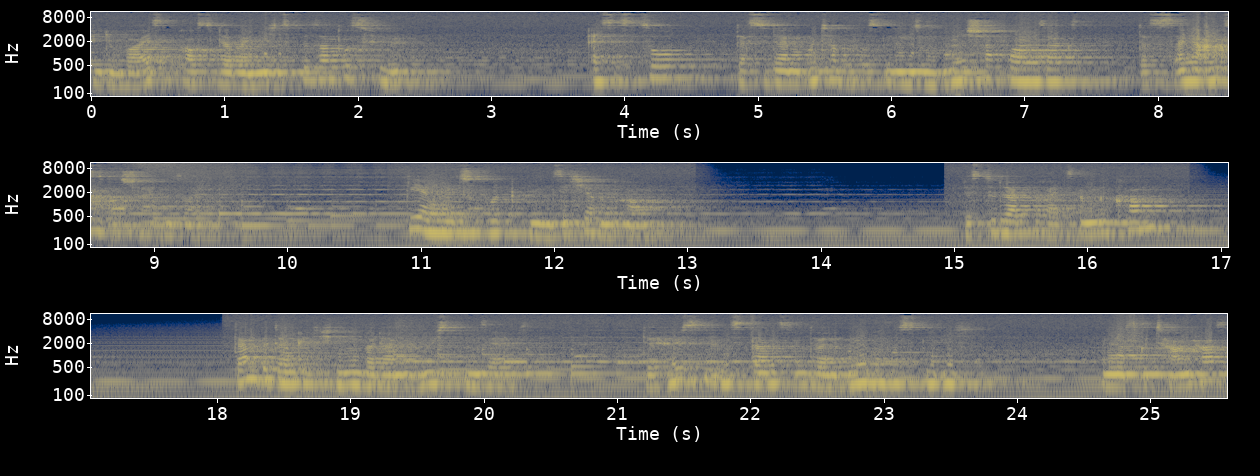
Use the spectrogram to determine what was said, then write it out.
Wie du weißt, brauchst du dabei nichts Besonderes fühlen. Es ist so, dass du deinem Unterbewussten in symbolischer Form sagst, dass es eine Angst ausschalten soll. Gehe nun zurück in den sicheren Raum. Bist du dort bereits angekommen? Dann bedanke dich nun bei deinem höchsten Selbst, der höchsten Instanz in deinem unbewussten Ich. Wenn du es getan hast,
